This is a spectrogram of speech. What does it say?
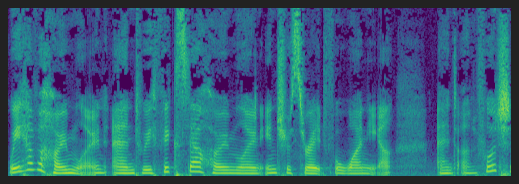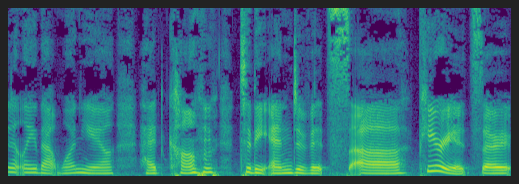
We have a home loan, and we fixed our home loan interest rate for one year. And unfortunately, that one year had come to the end of its uh, period. So,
